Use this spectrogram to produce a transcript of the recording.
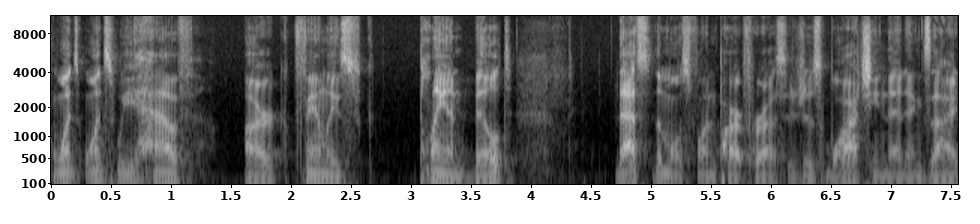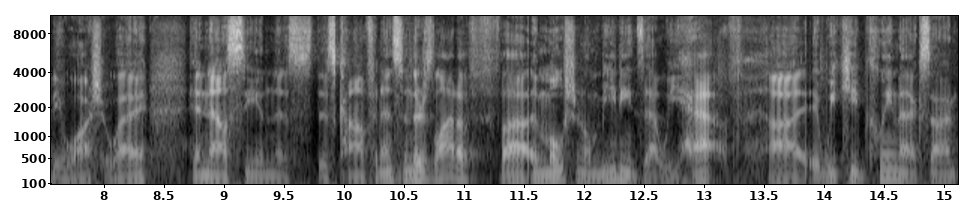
Once once we have our family's plan built, that's the most fun part for us is just watching that anxiety wash away and now seeing this this confidence. And there's a lot of uh, emotional meetings that we have. Uh, we keep kleenex on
